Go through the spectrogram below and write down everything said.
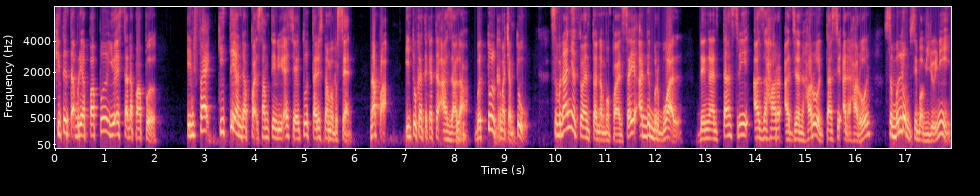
Kita tak beri apa-apa, US tak ada apa-apa. In fact, kita yang dapat something di US iaitu tarif 90%. Nampak? Itu kata-kata Azala. Betul ke macam tu? Sebenarnya tuan-tuan dan puan saya ada berbual dengan Tan Sri Azhar Azan Harun, Tan Sri Ad Harun sebelum saya buat video ini.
